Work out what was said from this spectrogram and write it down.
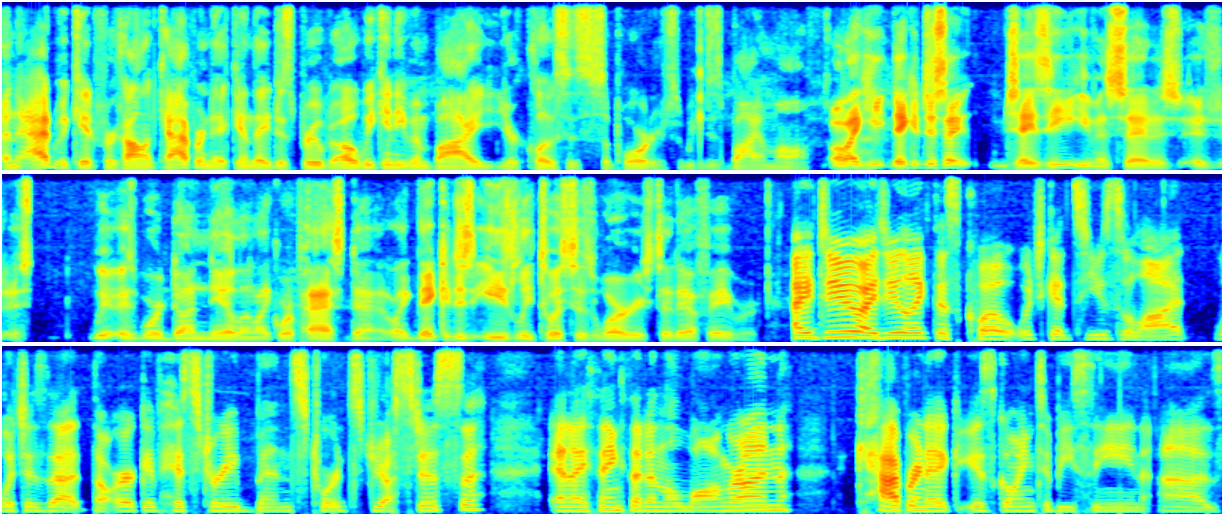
an advocate for Colin Kaepernick, and they just proved, oh, we can even buy your closest supporters. We can just buy them off. Or like he, they could just say Jay Z even said is is, is we- is we're done kneeling, like we're past that. Like they could just easily twist his words to their favor. I do. I do like this quote, which gets used a lot, which is that the arc of history bends towards justice. And I think that in the long run, Kaepernick is going to be seen as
